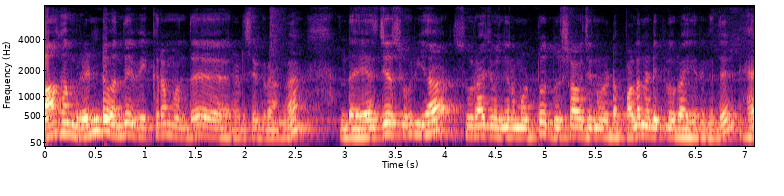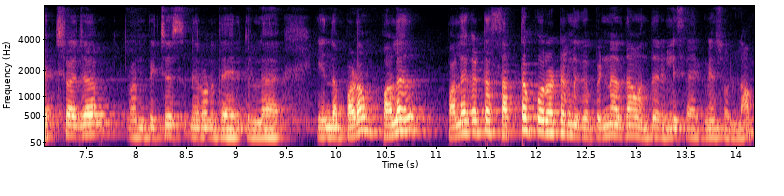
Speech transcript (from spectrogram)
பாகம் ரெண்டு வந்து விக்ரம் வந்து நடிச்சிருக்கிறாங்க. இந்த எஸ்ஜே சூர்யா சூராஜ் வஞ்சன் மட்டும் துஷ்ரா விஜயனோட பல நடிப்பில் உருவாகி இருக்குது. ஹெச் ராஜா ஒன் பிக்சர்ஸ் நிறுவனம் தயாரித்துள்ள இந்த படம் பல பல கட்ட சட்ட போராட்டங்களுக்கு பின்னர் தான் வந்து ரிலீஸ் ஆயிருக்குன்னே சொல்லலாம்.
